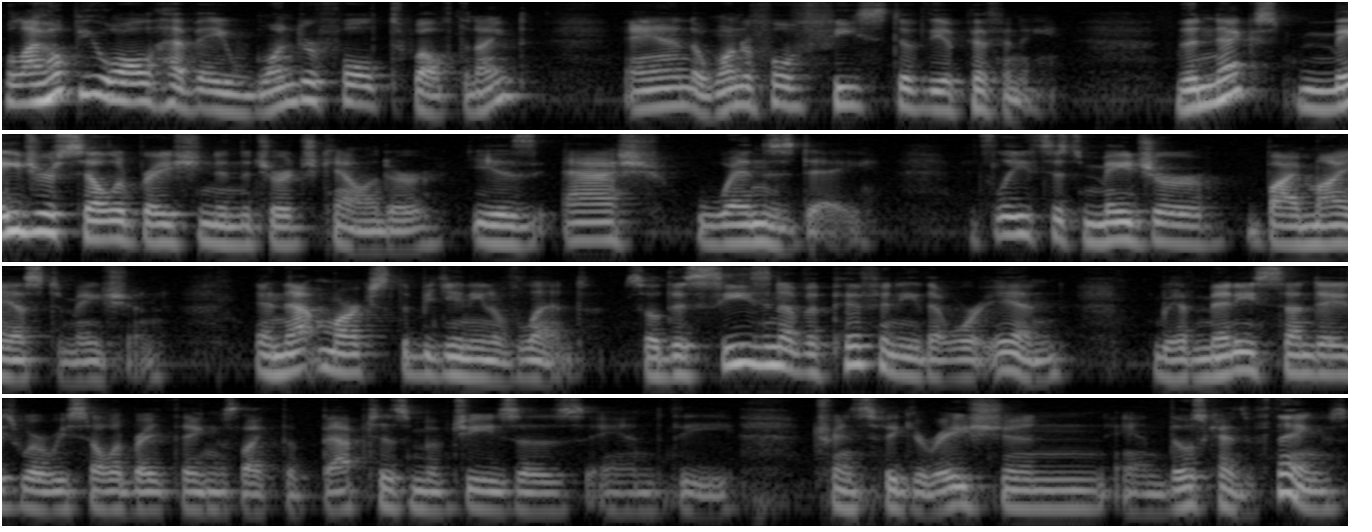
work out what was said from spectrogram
Well, I hope you all have a wonderful 12th night and a wonderful feast of the Epiphany. The next major celebration in the church calendar is Ash Wednesday. At least it's major by my estimation, and that marks the beginning of Lent. So, this season of Epiphany that we're in, we have many Sundays where we celebrate things like the baptism of Jesus and the transfiguration and those kinds of things.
